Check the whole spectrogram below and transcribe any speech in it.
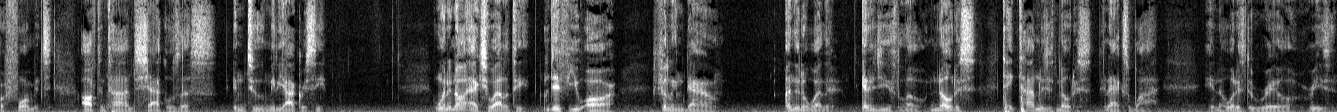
performance oftentimes shackles us into mediocrity. When in all actuality, if you are feeling down, under the weather, energy is low, notice, take time to just notice and ask why. You know, what is the real reason?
